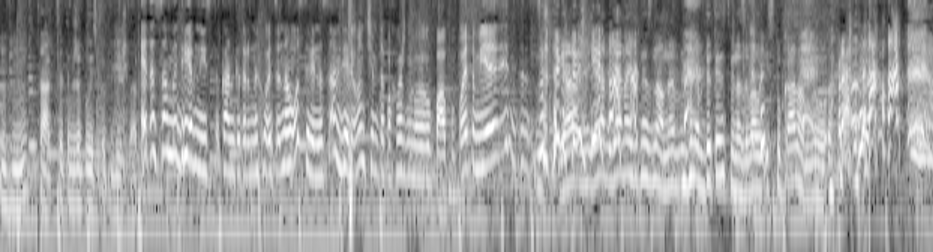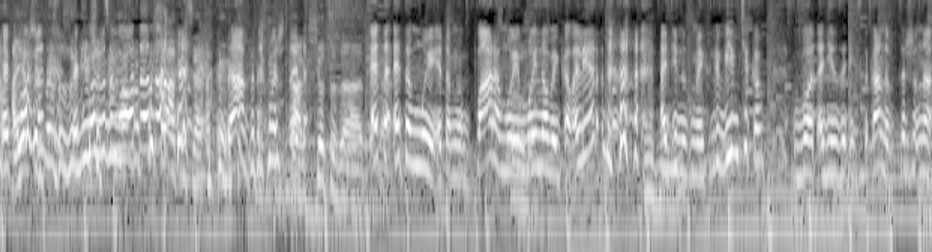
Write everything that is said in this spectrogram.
Угу. Так, це ти вже близько підійшла. Это самый древний истукан, который находится на острове. На самом деле он чем-то похож на моего папу. Поэтому я... Я, я, я навіть не знав. Мене- Мене в дитинстві називали істуканом. Ну. Так А я может- тепер так зрозумів, що может, цим вот можна оно. пишатися. Да, потому что Так, это... що це за Это, така? это мы, это мы, пара, мой, Круто. мой новый кавалер, один из моих любимчиков, вот, один из этих стаканов, совершенно,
